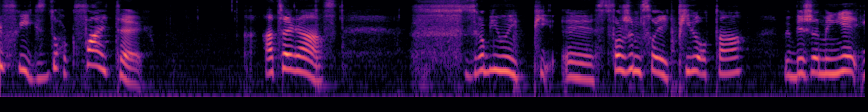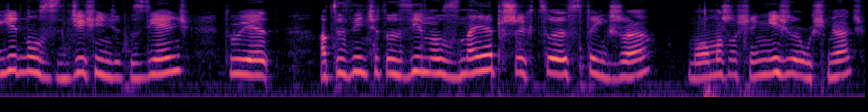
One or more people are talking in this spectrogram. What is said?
iFix Dogfighter. A teraz zrobimy, y, stworzymy sobie pilota, wybierzemy je, jedno z 10 zdjęć, które, a to zdjęcie to jest jedno z najlepszych, co jest w tej grze, bo można się nieźle uśmiać.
